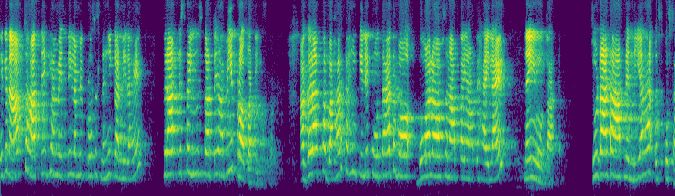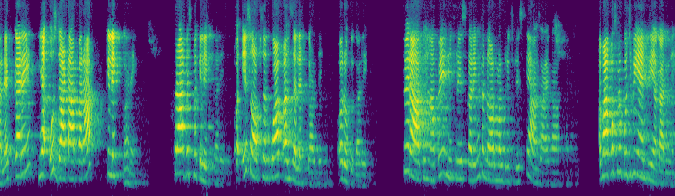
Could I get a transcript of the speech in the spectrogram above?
लेकिन आप चाहते हैं कि हमें इतनी लंबी प्रोसेस नहीं करनी रहे, फिर आप किसका यूज़ करते हैं? यहाँ पे ये प्रॉपर्टीज़ अगर आपका बाहर कहीं क्लिक होता है तो वो वो वाला ऑप्शन आपका यहाँ पे हाईलाइट नहीं होता। है जो डाटा आपने लिया है उसको सेलेक्ट करें या उस डाटा पर आप क्लिक करें। फिर आप इस पर क्लिक करें और इस ऑप्शन को आप अनसेलेक्ट कर देंगे और ओके करेंगे फिर आप यहाँ पे रिफ्रेश करेंगे तो नॉर्मल रिफ्रेश से आ जाएगा अब आप उसमें कुछ भी एंट्रियाँ कर लें।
